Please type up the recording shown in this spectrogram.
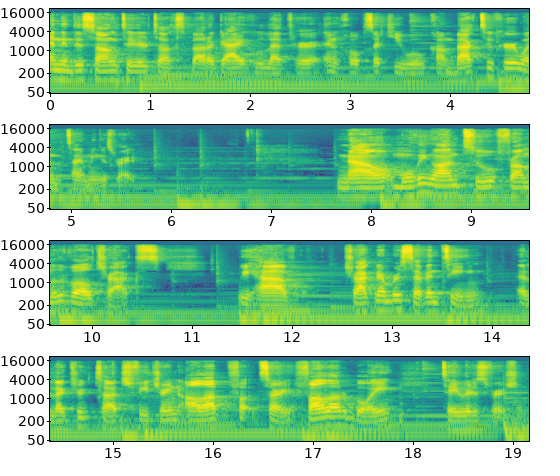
And in this song, Taylor talks about a guy who left her and hopes that he will come back to her when the timing is right. Now, moving on to From the Vault tracks, we have Track number 17, Electric Touch, featuring All Out, sorry, Fall Out Boy, Taylor's version.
